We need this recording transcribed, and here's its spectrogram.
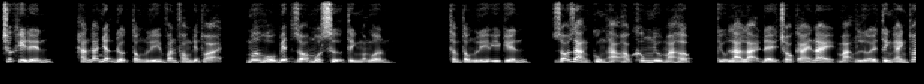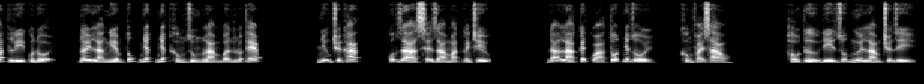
Trước khi đến, hắn đã nhận được tổng lý văn phòng điện thoại, mơ hồ biết rõ một sự tình ngọn nguồn. Thẩm tổng lý ý kiến, rõ ràng cùng hạ học không như mà hợp, tự la lại để cho cái này mạng lưới tinh anh thoát ly quân đội đây là nghiêm túc nhất nhất không dung làm bẩn luật thép. Những chuyện khác, quốc gia sẽ ra mặt gánh chịu. Đã là kết quả tốt nhất rồi, không phải sao? Hầu tử đi giúp ngươi làm chuyện gì?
